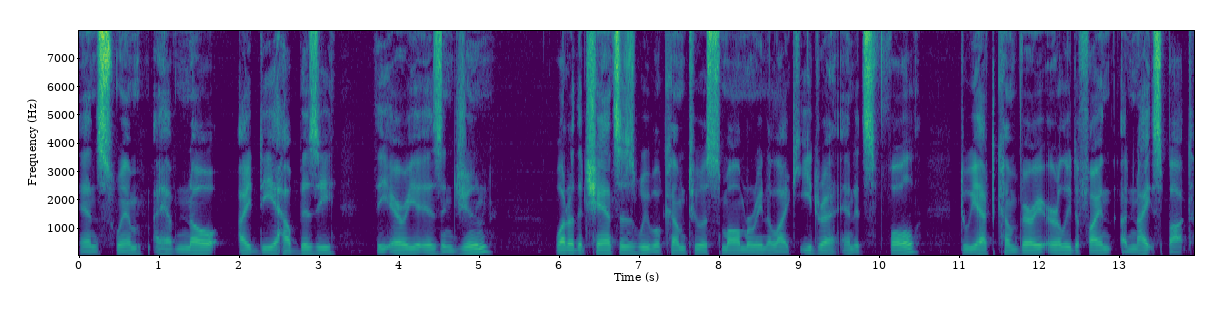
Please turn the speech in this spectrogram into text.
And swim. I have no idea how busy the area is in June. What are the chances we will come to a small marina like Idra and it's full? Do we have to come very early to find a night spot?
